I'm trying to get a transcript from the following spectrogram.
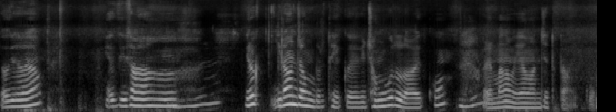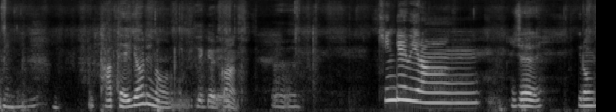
여기서요 여기서 음. 이렇게 이런 정도로 돼 있고 여기 정보도 나와 있고 음. 얼마나 위험한지도 나와 있고 음. 다 대결이 나오는 겁니다. 대결해. 그러니까 응, 킹게임이랑 이제 이런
